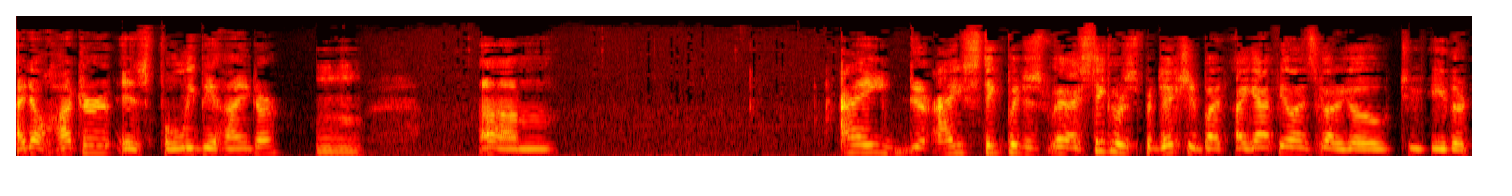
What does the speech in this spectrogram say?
I know Hunter is fully behind her. hmm Um, I I stick with his I stick with his prediction, but I got a feeling it's going to go to either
